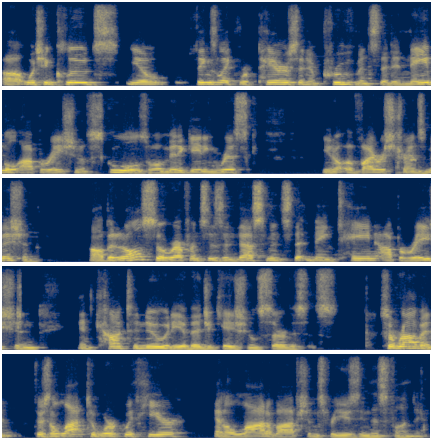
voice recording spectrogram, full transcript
uh, which includes you know, things like repairs and improvements that enable operation of schools while mitigating risk you know, of virus transmission uh, but it also references investments that maintain operation and continuity of educational services. So, Robin, there's a lot to work with here and a lot of options for using this funding.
